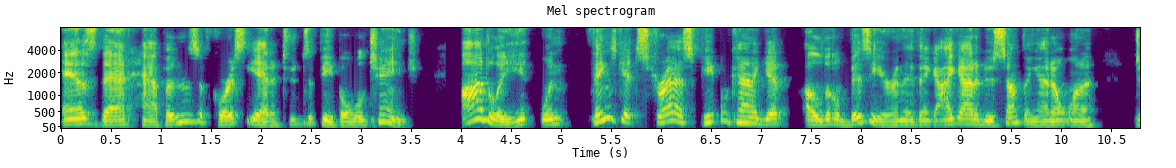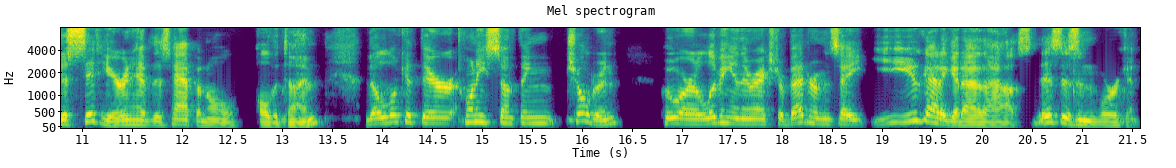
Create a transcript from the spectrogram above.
As that happens, of course, the attitudes of people will change. Oddly, when things get stressed, people kind of get a little busier and they think, I got to do something. I don't want to just sit here and have this happen all, all the time. They'll look at their 20 something children who are living in their extra bedroom and say, You got to get out of the house. This isn't working.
